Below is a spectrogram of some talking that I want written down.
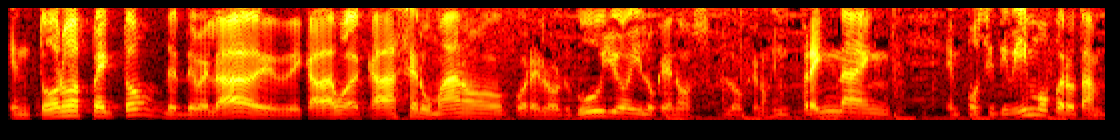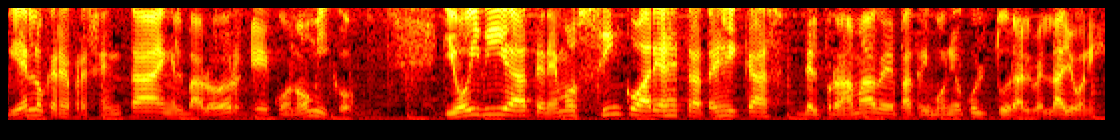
en todos los aspectos, desde ¿verdad? De, cada, cada, ser humano por el orgullo y lo que nos, lo que nos impregna en, en, positivismo, pero también lo que representa en el valor económico. Y hoy día tenemos cinco áreas estratégicas del programa de patrimonio cultural, ¿verdad, Johnny?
